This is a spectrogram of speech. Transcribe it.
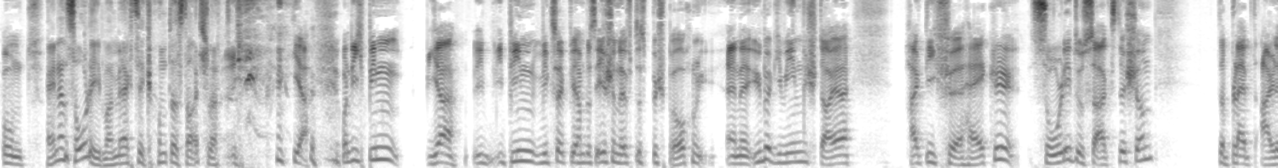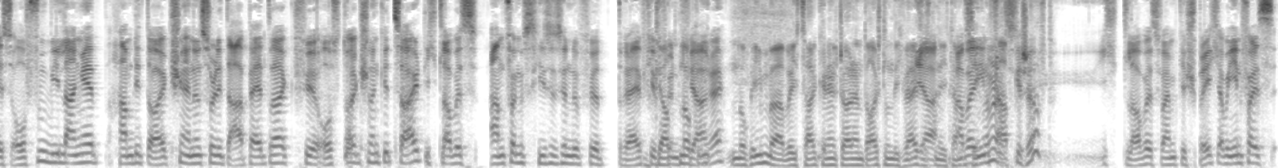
Und einen Soli, man merkt, sie kommt aus Deutschland. ja, und ich bin, ja, ich ich bin, wie gesagt, wir haben das eh schon öfters besprochen, eine Übergewinnsteuer halte ich für heikel. Soli, du sagst es schon, da bleibt alles offen. Wie lange haben die Deutschen einen Solidarbeitrag für Ostdeutschland gezahlt? Ich glaube, es anfangs hieß es ja nur für drei, vier, Ich glaube fünf noch, Jahre. noch immer, aber ich zahle keine Steuern in Deutschland, ich weiß Ja, es nicht. Haben aber sie irgendwann abgeschafft? Ich glaube, es war im Gespräch, aber jedenfalls,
